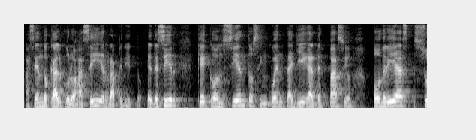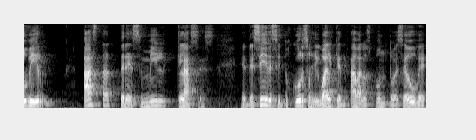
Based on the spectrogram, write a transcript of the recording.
Haciendo cálculos así rapidito. Es decir, que con 150 gigas de espacio podrías subir hasta 3000 clases es decir, si tus cursos, igual que en avalos.sv,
